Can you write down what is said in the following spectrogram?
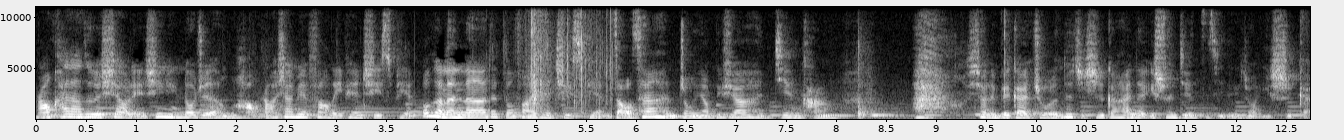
然后看到这个笑脸，心情都觉得很好。然后下面放了一片 cheese 片，我可能呢再多放一片 cheese 片。早餐很重要，必须要很健康。唉，笑脸被盖住了，那只是刚才那一瞬间自己的一种仪式感。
